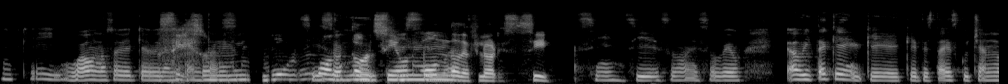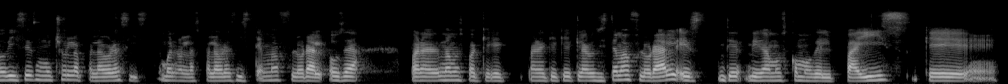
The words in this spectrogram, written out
Ok, wow, no sabía que había sí, son un, montón, sí, un mundo de flores, sí. Sí, sí, eso, eso veo. Ahorita que, que, que, te está escuchando, dices mucho la palabra, bueno, las palabras sistema floral. O sea, para, nada más para que, para que quede claro, sistema floral es, digamos, como del país que,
